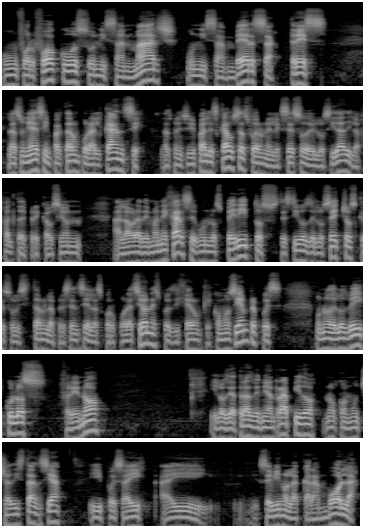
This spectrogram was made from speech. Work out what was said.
un Ford Focus, un Nissan March, un Nissan Versa, tres. Las unidades se impactaron por alcance. Las principales causas fueron el exceso de velocidad y la falta de precaución a la hora de manejar, según los peritos, testigos de los hechos que solicitaron la presencia de las corporaciones, pues dijeron que como siempre, pues uno de los vehículos frenó, y los de atrás venían rápido, no con mucha distancia, y pues ahí, ahí se vino la carambola.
